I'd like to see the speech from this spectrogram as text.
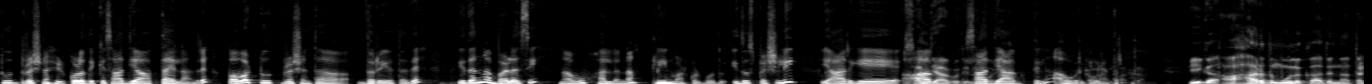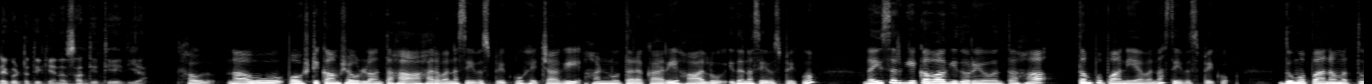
ಟೂತ್ ಬ್ರಷ್ನ ಹಿಡ್ಕೊಳ್ಳೋದಕ್ಕೆ ಸಾಧ್ಯ ಆಗ್ತಾ ಇಲ್ಲ ಅಂದರೆ ಪವರ್ ಟೂತ್ ಬ್ರಷ್ ಅಂತ ದೊರೆಯುತ್ತದೆ. ಇದನ್ನು ಬಳಸಿ ನಾವು ಹಲ್ಲನ್ನು ಕ್ಲೀನ್ ಮಾಡ್ಕೊಳ್ಬೋದು. ಇದು ಸ್ಪೆಷಲಿ ಯಾರಿಗೆ ಸಾಧ್ಯ ಆಗುತ್ತಿಲ್ಲ ಅವರಿಗೆ ಮಾತ್ರ. ಮಾತ್ರ. ಈಗ ಆಹಾರದ ಮೂಲಕ ಅದನ್ನು ತಡೆಗಟ್ಟೋದಕ್ಕೆ ಏನೋ ಸಾಧ್ಯತೆ ಇದೆಯಾ? ಹೌದು. ನಾವು ಪೌಷ್ಟಿಕಾಂಶ ಉಳ್ಳಂತಹ ಆಹಾರವನ್ನು ಸೇವಿಸಬೇಕು. ಹೆಚ್ಚಾಗಿ ಹಣ್ಣು ತರಕಾರಿ ಹಾಲು ಇದನ್ನು ಸೇವಿಸಬೇಕು. ನೈಸರ್ಗಿಕವಾಗಿ ದೊರೆಯುವಂತಹ ತಂಪು ಪಾನೀಯವನ್ನು ಸೇವಿಸಬೇಕು. ಧೂಮಪಾನ ಮತ್ತು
